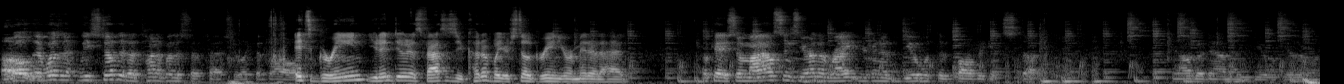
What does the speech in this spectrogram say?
Oh, Well, there wasn't. We still did a ton of other stuff faster, like the ball. It's green. You didn't do it as fast as you could have, but you're still green. You're a minute ahead. Okay, so Miles, since you're on the right, you're gonna deal with the ball that gets stuck, and I'll go down and deal with the other one.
